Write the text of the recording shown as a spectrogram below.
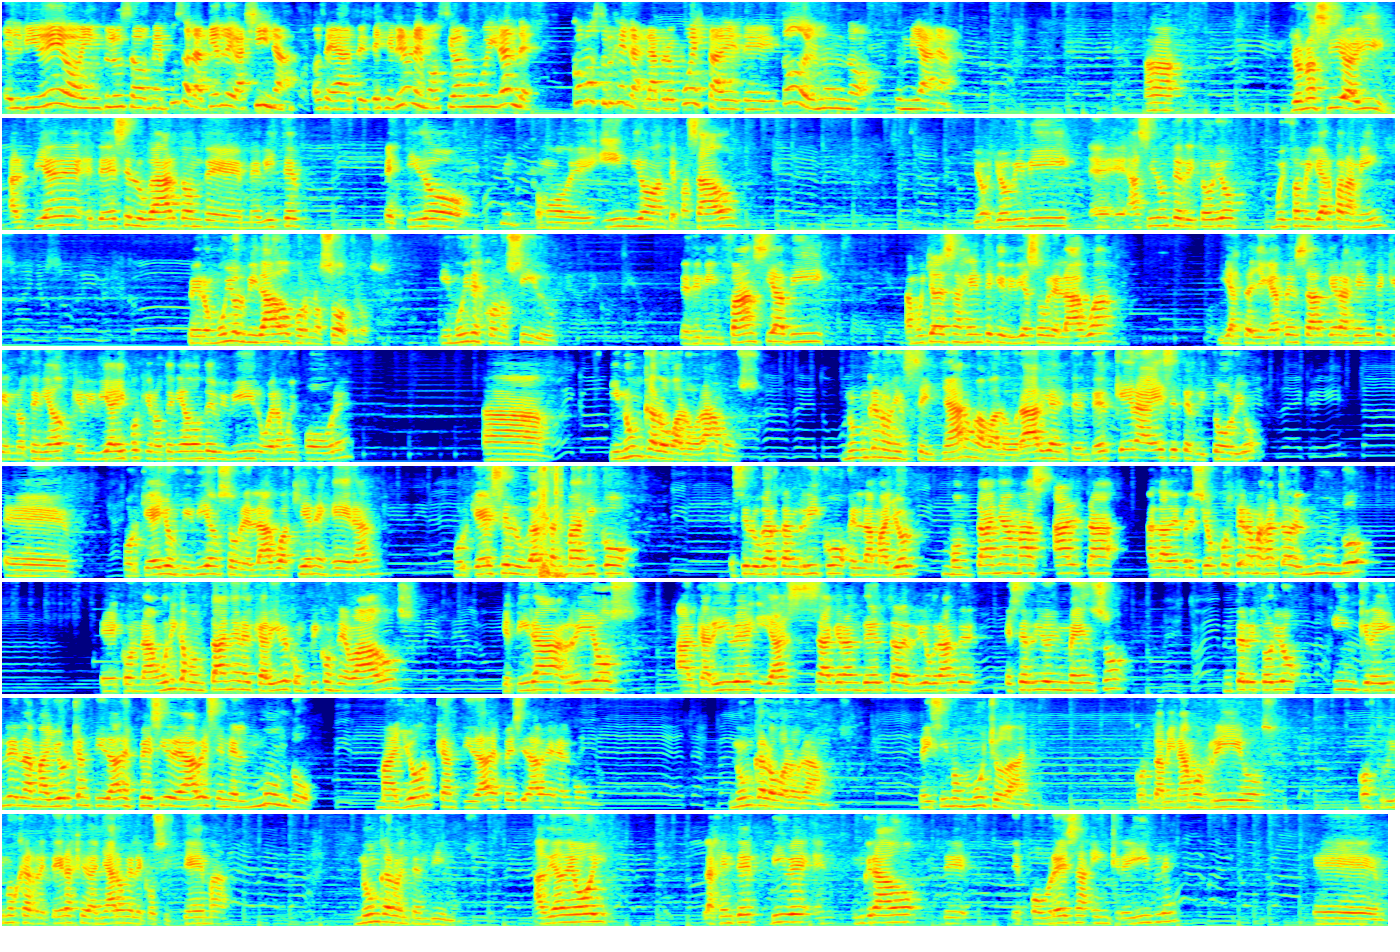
el video incluso me puso la piel de gallina, o sea, te, genera una emoción muy grande. ¿Cómo surge la, propuesta de, todo el mundo cumbiana? Ah, yo nací ahí, al pie de, ese lugar donde me viste vestido como de indio antepasado. Yo, yo viví, eh, eh, ha sido un territorio muy familiar para mí, pero muy olvidado por nosotros y muy desconocido. Desde mi infancia vi a mucha de esa gente que vivía sobre el agua y hasta llegué a pensar que era gente que no tenía que vivía ahí porque no tenía dónde vivir o era muy pobre ah, y nunca lo valoramos nunca nos enseñaron a valorar y a entender qué era ese territorio eh, porque ellos vivían sobre el agua quiénes eran porque ese lugar tan mágico ese lugar tan rico en la mayor montaña más alta a la depresión costera más alta del mundo eh, con la única montaña en el Caribe con picos nevados que tira ríos al Caribe y a esa gran delta del Río Grande, ese río inmenso, un territorio increíble, la mayor cantidad de especies de aves en el mundo, mayor cantidad de especies de aves en el mundo. Nunca lo valoramos, le hicimos mucho daño, contaminamos ríos, construimos carreteras que dañaron el ecosistema, Nunca lo entendimos. A día de hoy, la gente vive en un grado de, pobreza increíble. Eh,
